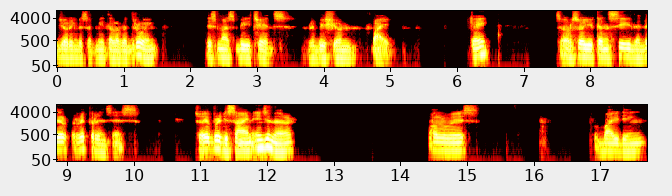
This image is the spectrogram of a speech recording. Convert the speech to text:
during the submittal of the drawing, this must be changed, revision 5. Okay. So also you can see the references. So every design engineer always providing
